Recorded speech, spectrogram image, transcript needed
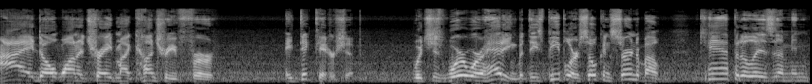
I don't want to trade my country for a dictatorship, which is where we're heading. But these people are so concerned about capitalism and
